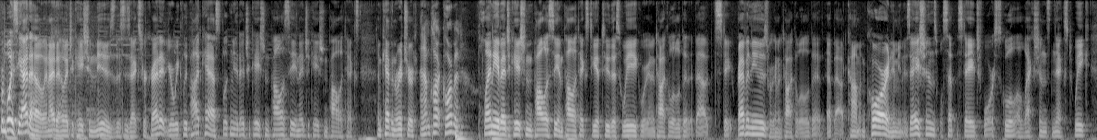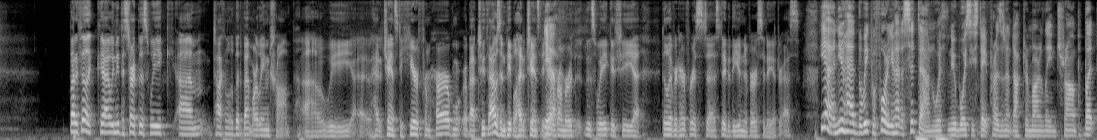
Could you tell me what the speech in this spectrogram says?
From Boise, Idaho, and Idaho Education News, this is Extra Credit, your weekly podcast looking at education policy and education politics. I'm Kevin Richert. And I'm Clark Corbin. Plenty of education policy and politics to get to this week. We're going to talk a little bit about state revenues. We're going to talk a little bit about Common Core and immunizations. We'll set the stage for school elections next week. But I feel like uh, we need to start this week um, talking a little bit about Marlene Tromp. Uh, we uh, had a chance to hear from her. More, about 2,000 people had a chance to hear Yeah. from her th- this week as she uh, delivered her first uh, State of the University address. Yeah, and you had the week before you had a sit down with new Boise State President Dr. Marlene Tromp, but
